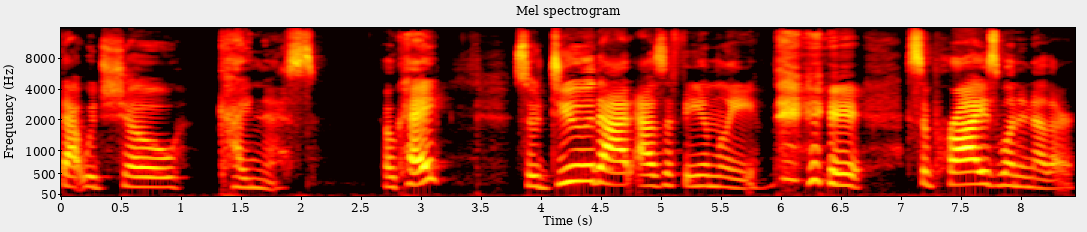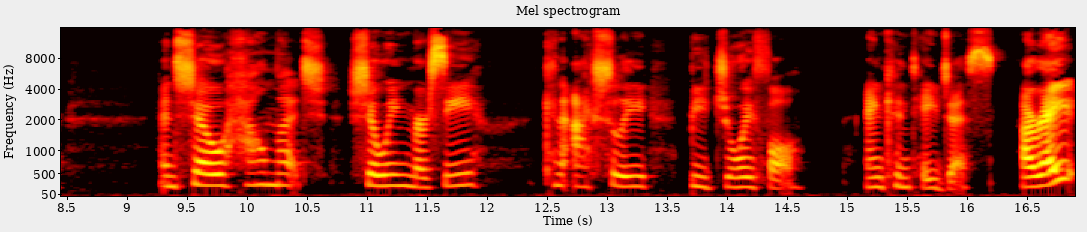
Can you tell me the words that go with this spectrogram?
that would show kindness? Okay? So do that as a family. Surprise one another and show how much showing mercy can actually be joyful and contagious. All right?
